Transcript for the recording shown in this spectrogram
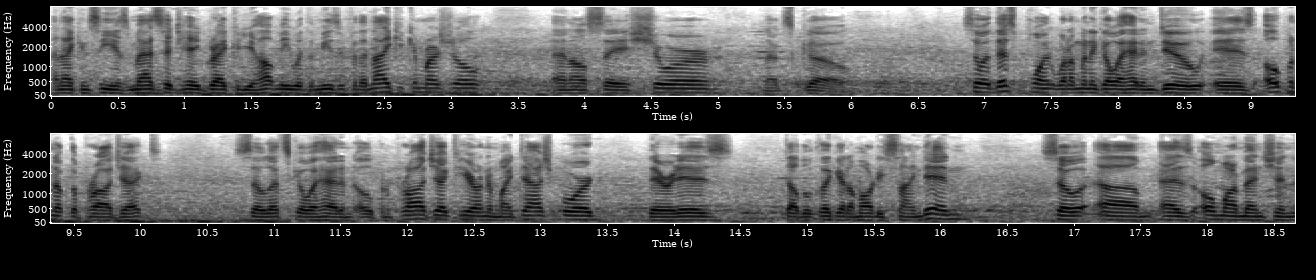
and I can see his message, hey Greg, could you help me with the music for the Nike commercial? And I'll say, sure, let's go. So at this point, what I'm gonna go ahead and do is open up the project. So let's go ahead and open project here under my dashboard. There it is. Double click it, I'm already signed in. So um, as Omar mentioned,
